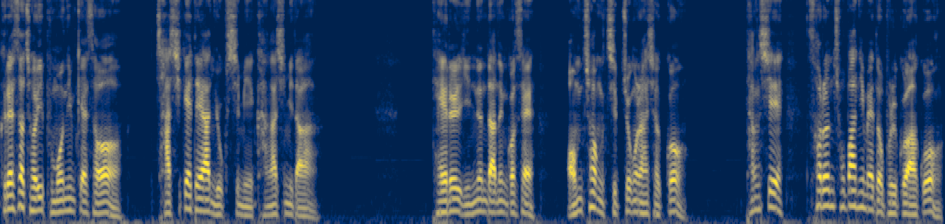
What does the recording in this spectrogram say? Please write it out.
그래서 저희 부모님께서 자식에 대한 욕심이 강하십니다. 대를 잇는다는 것에 엄청 집중을 하셨고, 당시 서른 초반임에도 불구하고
